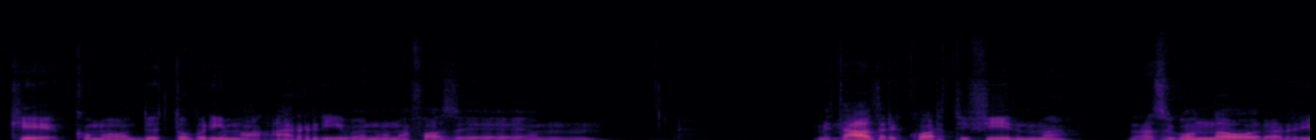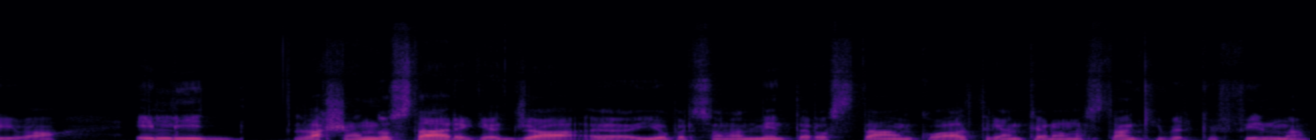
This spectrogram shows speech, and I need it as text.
che come ho detto prima arriva in una fase um, metà tre quarti film la seconda ora arriva, e lì lasciando stare che già eh, io personalmente ero stanco, altri anche erano stanchi perché il film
